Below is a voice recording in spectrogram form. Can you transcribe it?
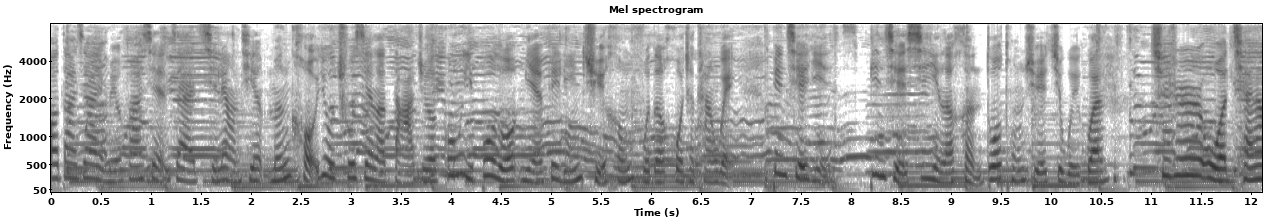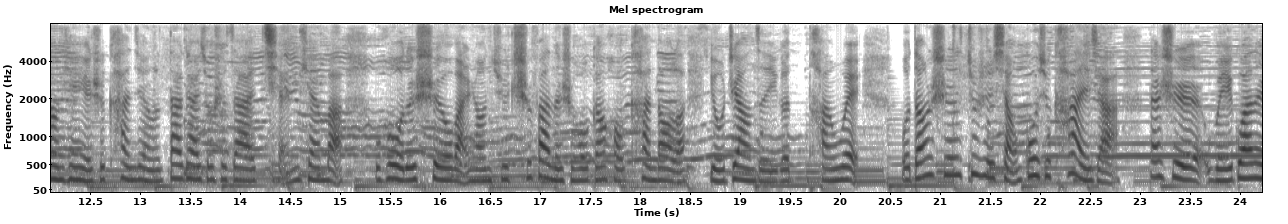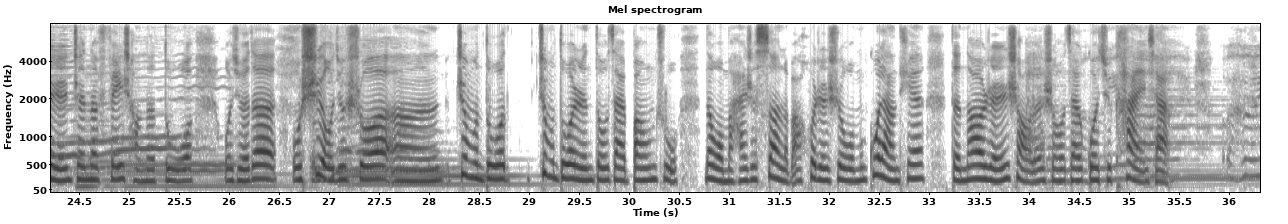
大家有没有发现，在前两天门口又出现了打着公益菠萝免费领取横幅的货车摊位，并且引并且吸引了很多同学去围观。其实我前两天也是看见了，大概就是在前天吧。我和我的室友晚上去吃饭的时候，刚好看到了有这样子一个摊位。我当时就是想过去看一下，但是围观的人真的非常的多。我觉得我室友就说，嗯，这么多。这么多人都在帮助，那我们还是算了吧，或者是我们过两天等到人少的时候再过去看一下。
